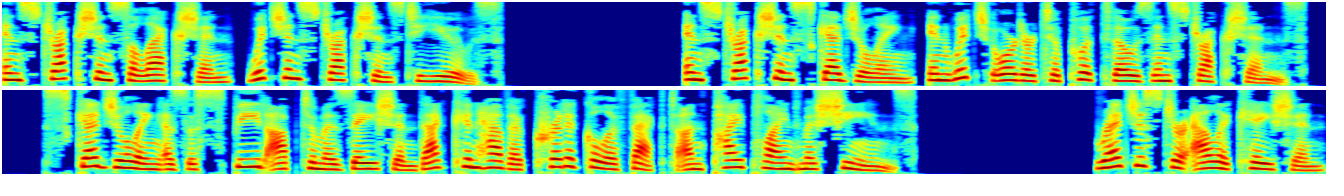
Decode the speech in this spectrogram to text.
Instruction selection, which instructions to use Instruction scheduling, in which order to put those instructions. Scheduling is a speed optimization that can have a critical effect on pipelined machines. Register allocation,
